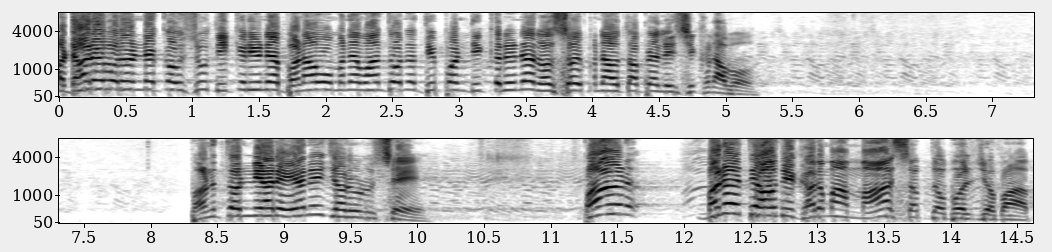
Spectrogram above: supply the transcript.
અઢારે વર્ષને કહું છું, દીકરીને ભણાવો, મને વાંધો નથી, પણ દીકરીને રસોઈ બનાવતા પહેલી શીખડાવો. ભણતરની અરે એની જરૂર છે. પણ બને ત્યાં સુધી ઘરમાં માં શબ્દ બોલજો બાપ.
